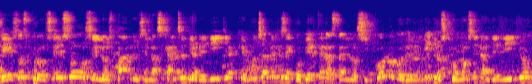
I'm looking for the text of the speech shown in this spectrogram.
de esos procesos en los barrios, en las canchas de Arenilla, que muchas veces se convierten hasta en los psicólogos de los niños, conocen al dedillo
